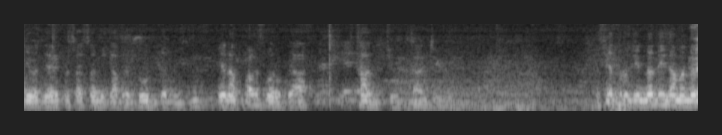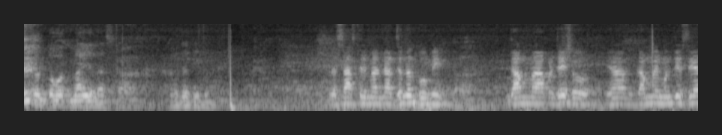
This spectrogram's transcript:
દિવસની હરિપ્રસાદ સ્વામી કે આપણે ધૂન કરવી એના ફળ સ્વરૂપે આ સ્થાન થયું. શાંતિ શત્રુજી નદી જામાં નદીકંતો હોત નાયેલા છે હા. નદીમાં એટલે શાસ્ત્રી મહારાજના જન્મભૂમિ. ગામમાં આપણે જઈશું ત્યાં ગામમાં મંદિર છે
